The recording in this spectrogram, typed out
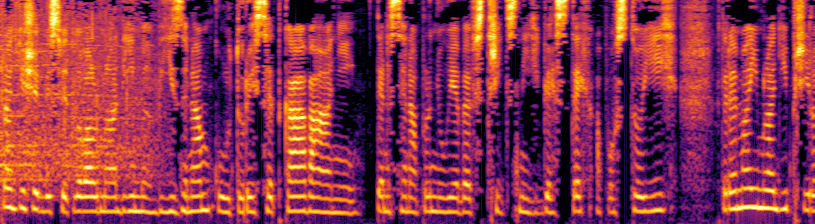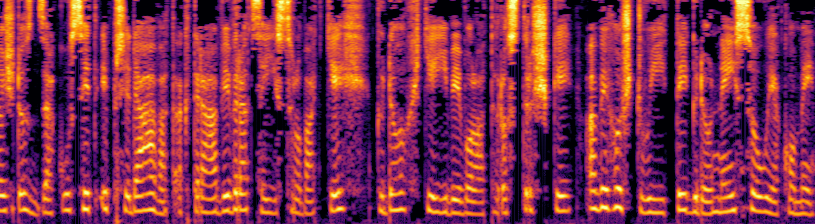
František vysvětloval mladým význam kultury setkávání. Ten se naplňuje ve vstřícných gestech a postojích, které mají mladí příležitost zakusit i předávat a která vyvracejí slova těch, kdo chtějí vyvolat roztržky a vyhošťují ty, kdo nejsou jako my.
